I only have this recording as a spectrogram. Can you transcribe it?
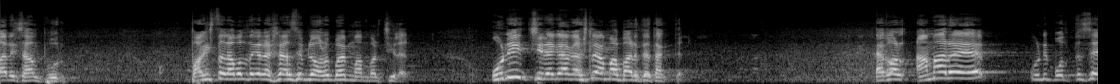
বাড়ি চাঁদপুর পাকিস্তান আমল থেকে ন্যাশনাল অনেক ভাই মেম্বার ছিলেন। উনি চিড়েগাং আসলে আমার বাড়িতে থাকতেন। এখন আমারে উনি বলতেছে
